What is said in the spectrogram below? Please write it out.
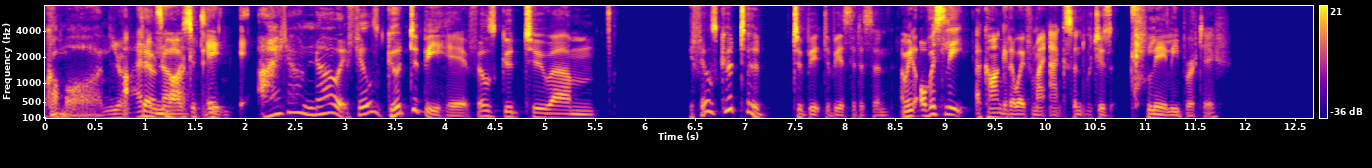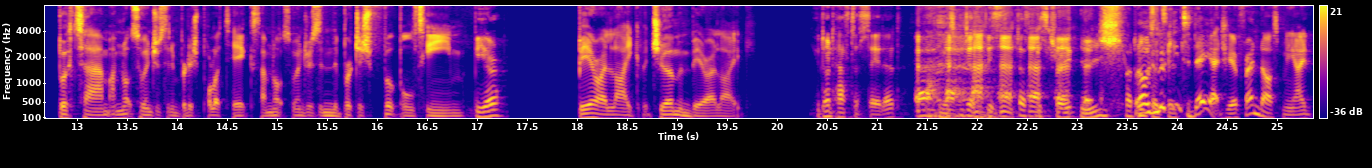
come on, you I don't know. It, it- I don't know. It feels good to be here. It feels good to. Um, it feels good to to be to be a citizen. I mean, obviously, I can't get away from my accent, which is clearly British. But um, I'm not so interested in British politics. I'm not so interested in the British football team. Beer? Beer I like, but German beer I like. You don't have to say that. just, be, just be straight. But I was looking it. today. Actually, a friend asked me. I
